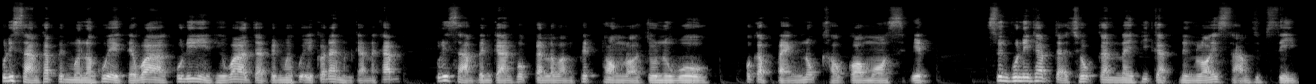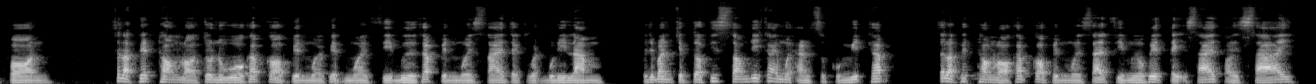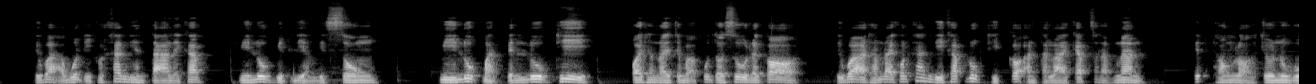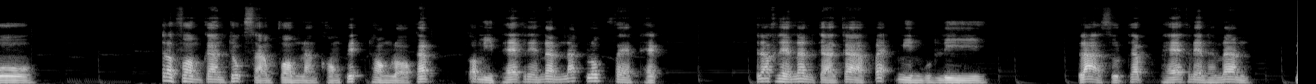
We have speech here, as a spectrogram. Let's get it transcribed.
คู่ที่3ครับเป็นมวยรองคู่เอกแต่ว่าคู่นี้นี่ถือว่าจัดเป็นมวยคู่เอกก็ได้เหมือนกันนะครับคู่ที่ 3 เป็นการพบกันระหว่างเพชรทองหล่อโจนูโวพบกับแปงนกเขากม11 ซึ่งคู่นี้ครับจะชกกันในพิกัด 134 ปอนด์สำหรับเพชรทองหล่อโจนูโวครับก็เป็นมวยเพชรมวยฝีมือครับเป็นมวยซ้ายจากจังหวัดบุรีรัมย์ปัจจุบันเก็บตัวพิตซ้อมที่ค่ายมวยอันสุขุมวิทครับสำหรับเพชรทองหล่อครับก็เป็นมวยซ้ายฝีมือประเภทเตะซ้ายต่อยซ้ายถือว่าอาวุธอีกค่อนข้างเนียนตาเลยครับมีลูกบิดเหลี่ยมบิดทรง มีลูกหมัดเป็นลูกที่คอยทำลายจังหวะคู่ต่อสู้ แล้วก็ถือว่าทำได้ค่อนข้างดีครับ ลูกถีบก็อันตรายครับสำหรับนั่นเพชรทองหล่อโจนูโวสำหรับฟอร์มการชก3 ฟอร์มหลังของเพชรทองหล่อครับ ก็มีแพ้คะแนนด้านนักลบแฟร์แท็กชนะคะแนนด้านกากาแปะมีนบุรีล่าสุดครับแพ้คะแนนทางด้าน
